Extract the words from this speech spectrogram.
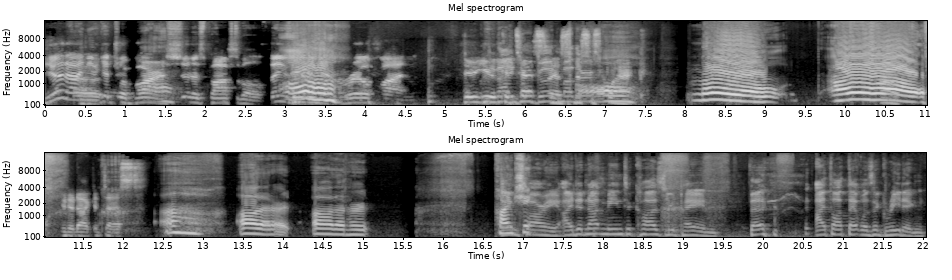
You and I need Uh, to get to a bar as soon as possible. Things are Oh. gonna get real fun. Do you Did I do contest good, this, mother? Mrs. Oh. Quack? No. Oh. You did not contest. Oh. Oh, that hurt. Oh, that hurt. I'm sorry. I did not mean to cause you pain. That I thought that was a greeting.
